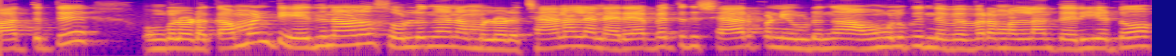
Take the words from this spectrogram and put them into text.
பார்த்துட்டு உங்களோட கமெண்ட் எதுனாலும் சொல்லுங்கள் நம்மளோட சேனலை நிறையா பேத்துக்கு ஷேர் பண்ணி விடுங்க. அவங்களுக்கும் இந்த விவரங்கள்லாம் தெரியட்டும்.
